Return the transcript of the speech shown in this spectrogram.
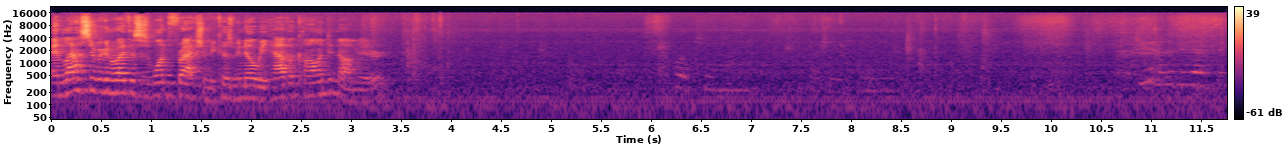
And lastly, we're going to write this as one fraction because we know we have a common denominator. Do you know how to do that six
